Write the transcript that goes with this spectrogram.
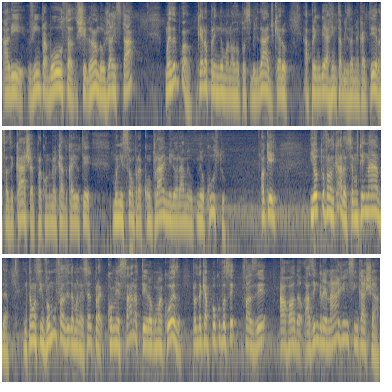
ali, vir pra bolsa, chegando ou já está. Mas eu, pô, quero aprender uma nova possibilidade, quero aprender a rentabilizar minha carteira, fazer caixa para quando o mercado cair eu ter munição para comprar e melhorar meu, meu custo. Ok. E eu tô falando, cara, você não tem nada. Então, assim, vamos fazer da maneira certa para começar a ter alguma coisa, para daqui a pouco você fazer a roda, as engrenagens se encaixar.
